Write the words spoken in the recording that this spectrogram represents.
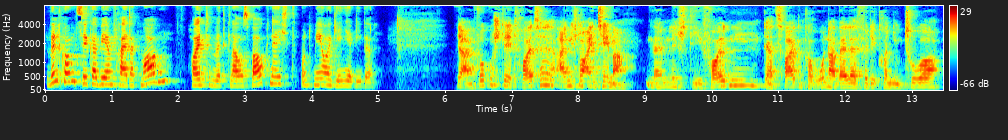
Willkommen zu IKB am Freitagmorgen, heute mit Klaus Bauknecht und mir Eugenie Wiebe. Ja, im Fokus steht heute eigentlich nur ein Thema, nämlich die Folgen der zweiten Corona-Welle für die Konjunktur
